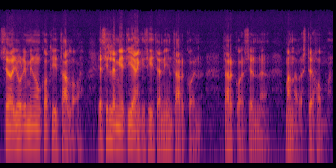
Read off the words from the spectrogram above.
Se on juuri minun kotitalo. Ja sillä mie tiedänkin siitä niin tarkoin, tarkoin sen äh, mannalaisten homman.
